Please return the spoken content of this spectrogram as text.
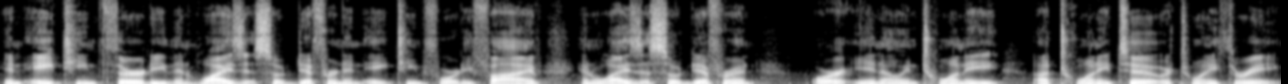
in 1830, then why is it so different in 1845? And why is it so different, or, you know, in 2022 uh, or 23?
